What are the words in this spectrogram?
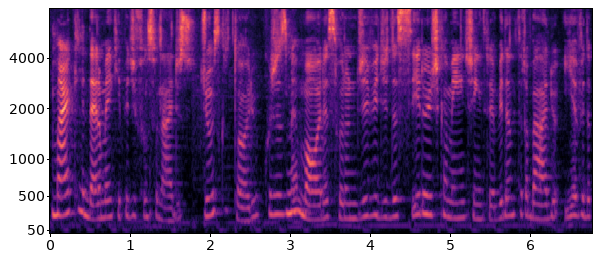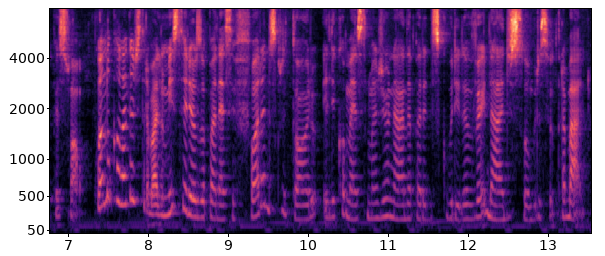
Mark lidera uma equipe de funcionários de um escritório cujas memórias foram divididas cirurgicamente entre a vida no trabalho e a vida pessoal. Quando um colega de trabalho misterioso aparece fora do escritório, ele começa uma jornada para descobrir a verdade sobre o seu trabalho.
